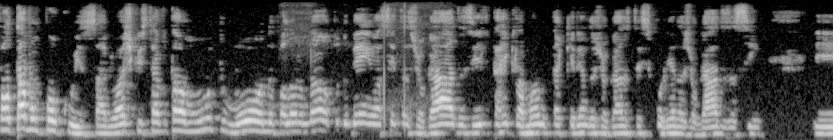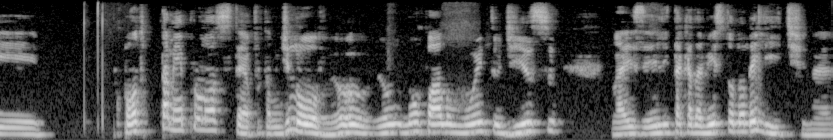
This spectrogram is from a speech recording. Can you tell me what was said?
faltava um pouco isso, sabe? Eu acho que o Stephen estava muito morno, falando não, tudo bem, eu aceito as jogadas. E ele tá reclamando, tá querendo as jogadas, tá escolhendo as jogadas, assim. E ponto também para o nosso Stafford também. De novo, eu, eu não falo muito disso, mas ele está cada vez se tornando elite, né?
